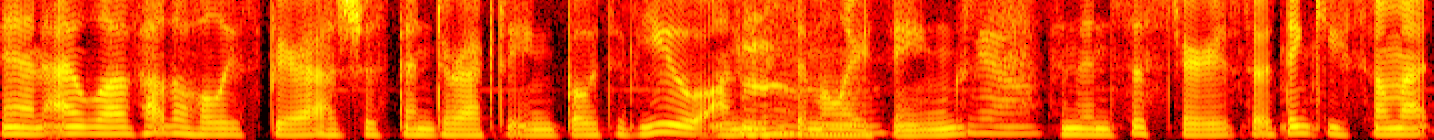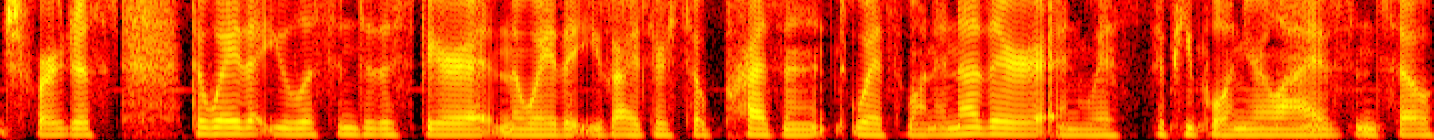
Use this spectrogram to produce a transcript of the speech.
Man, I love how the Holy Spirit has just been directing both of you on these mm-hmm. similar things Yeah. and then sisters. So thank you so much for just the way that you listen to the Spirit and the way that you guys are so present with one another and with the people in your lives. And so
